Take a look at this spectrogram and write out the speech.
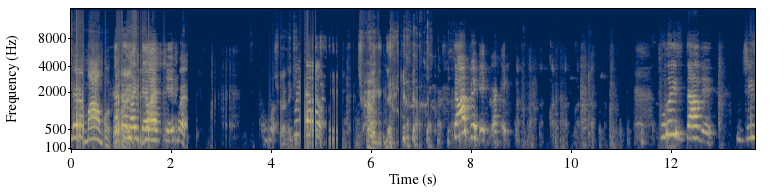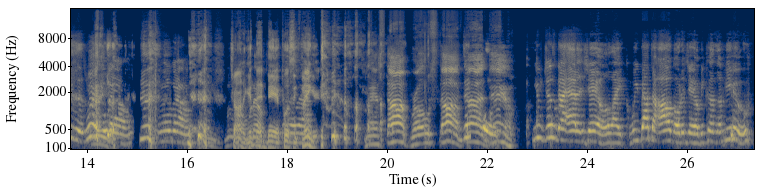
tell mama. I don't like that shit. Request. Trying to get, no, trying to get that. Stop it, Greg. Please stop it. Jesus, we're moving on. Moving on. Move trying to get that else? dead pussy Hold on. fingered. Man, stop, bro. Stop. Dude. God damn. You just got out of jail. Like we about to all go to jail because of you.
